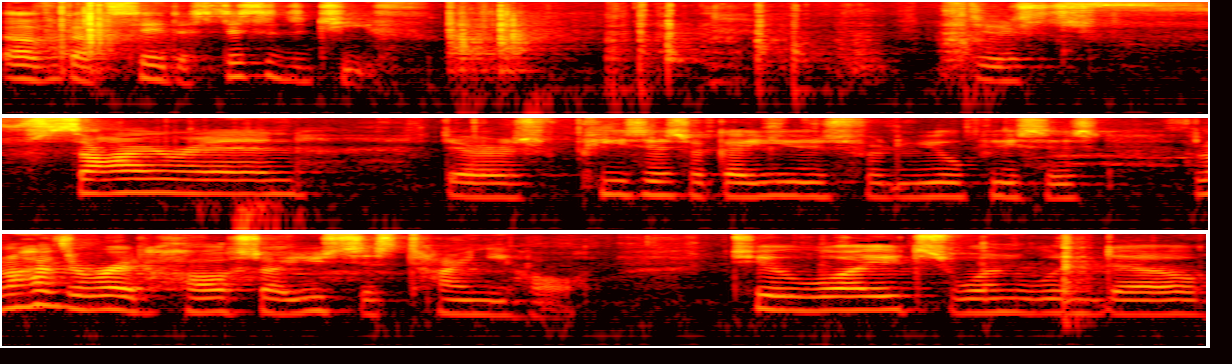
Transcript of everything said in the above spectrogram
Oh, I forgot to say this. This is the chief. There's siren. There's pieces like I use for the real pieces. I don't have the red hull, so I use this tiny hull. Two lights, one window.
